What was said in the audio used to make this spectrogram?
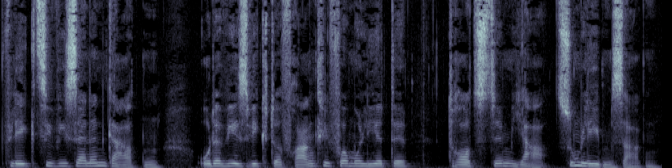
pflegt sie wie seinen Garten, oder wie es Viktor Frankl formulierte, trotzdem Ja zum Leben sagen.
